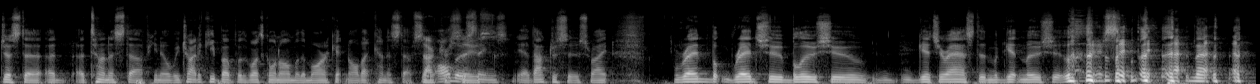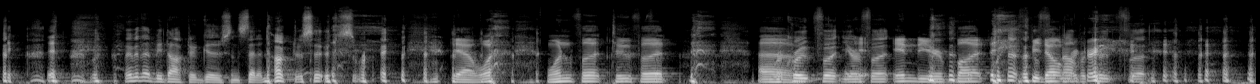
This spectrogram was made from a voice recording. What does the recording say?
just a, a, a ton of stuff. You know, we try to keep up with what's going on with the market and all that kind of stuff. So Dr. all those Seuss. things, yeah, Dr. Seuss, right? Red red shoe, blue shoe, get your ass to get moo shoe. Something. Maybe that'd be Dr. Goose instead of Dr. Seuss, right? yeah, one, one foot, two foot. uh, recruit foot, your foot. into your butt if you don't recruit. recruit foot.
